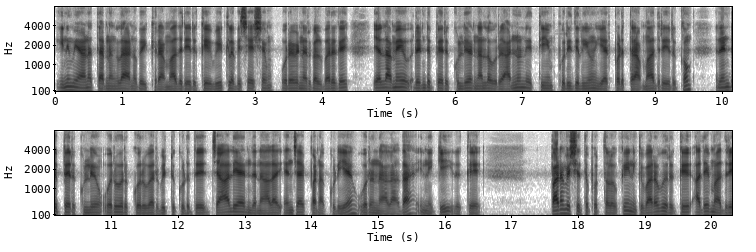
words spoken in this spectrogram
இனிமையான தருணங்களை அனுபவிக்கிற மாதிரி இருக்குது வீட்டில் விசேஷம் உறவினர்கள் வருகை எல்லாமே ரெண்டு பேருக்குள்ளேயும் நல்ல ஒரு அன்னுநத்தியும் புரிதலையும் ஏற்படுத்துகிற மாதிரி இருக்கும். ரெண்டு பேருக்குள்ளேயும் ஒருவருக்கொருவர் விட்டு கொடுத்து ஜாலியாக இந்த நாளை என்ஜாய் பண்ணக்கூடிய ஒரு நாளாக தான் இன்றைக்கி இருக்குது பண விஷயத்தை பொறுத்தளவுக்கு இன்றைக்கி வரவு இருக்குது அதே மாதிரி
